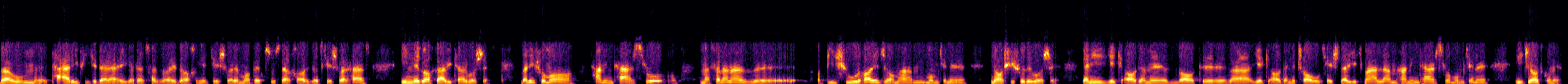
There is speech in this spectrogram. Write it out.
و اون تعریفی که در حقیقت از فضای داخلی کشور ما به خصوص در خارج از کشور هست این نگاه قوی تر باشه. ولی شما همین ترس رو مثلا از بیشورهای جامعه هم ممکنه ناشی شده باشه. یعنی یک آدم لات و یک آدم چاوکش در یک معلم همین ترس رو ممکنه ایجاد کنه.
